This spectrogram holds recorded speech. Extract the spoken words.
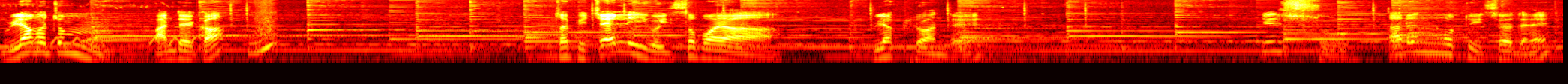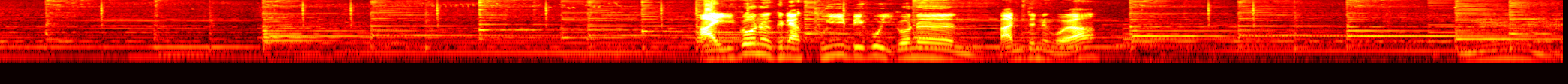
물약을 좀 만들까? 어차피 젤리 이거 있어봐야 물약 필요한데. 필수. 다른 것도 있어야 되네 아 이거는 그냥 구입이고 이거는 만드는 거야? 음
